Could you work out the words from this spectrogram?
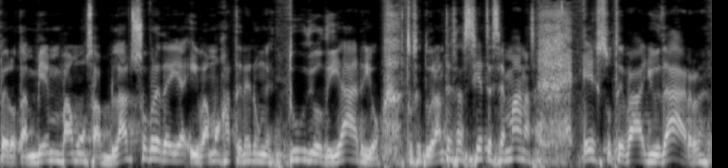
pero también vamos a hablar sobre ella y vamos a tener un estudio diario. Entonces, durante esas siete semanas, eso te va a ayudar,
